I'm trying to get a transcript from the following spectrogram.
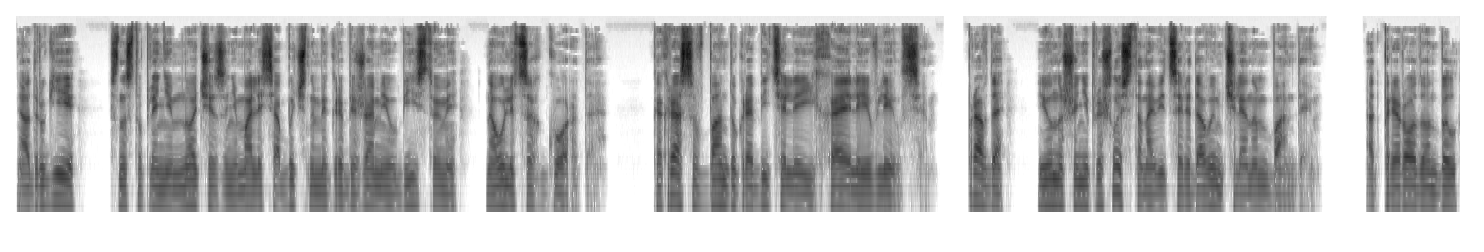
а другие с наступлением ночи занимались обычными грабежами и убийствами на улицах города. Как раз в банду грабителей Хайли и влился. Правда, юноше не пришлось становиться рядовым членом банды. От природы он был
